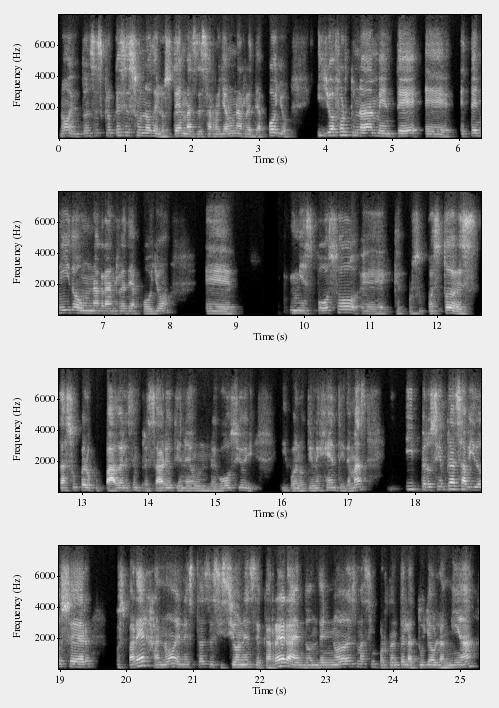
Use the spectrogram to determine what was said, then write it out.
¿no? Entonces creo que ese es uno de los temas, desarrollar una red de apoyo. Y yo afortunadamente eh, he tenido una gran red de apoyo. Eh, mi esposo, eh, que por supuesto está súper ocupado, él es empresario, tiene un negocio y, y, bueno, tiene gente y demás, y, pero siempre ha sabido ser pues pareja, ¿no? En estas decisiones de carrera, en donde no es más importante la tuya o la mía,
